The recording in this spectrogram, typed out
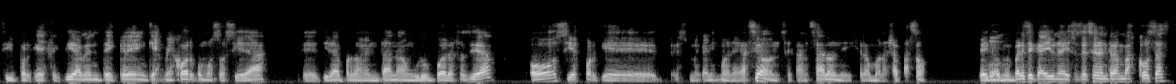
sí, porque efectivamente creen que es mejor como sociedad eh, tirar por la ventana a un grupo de la sociedad, o si es porque es un mecanismo de negación, se cansaron y dijeron, bueno, ya pasó. Pero me parece que hay una disociación entre ambas cosas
